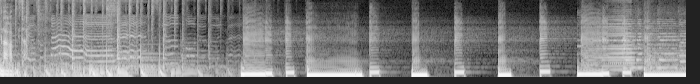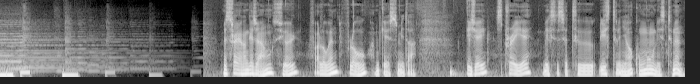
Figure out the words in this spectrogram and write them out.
나갑니다. 미스라 야간개장 수요일 follow and flow 함께했습니다. DJ 스프레이의 mix set list는요. 곡목 리스트는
